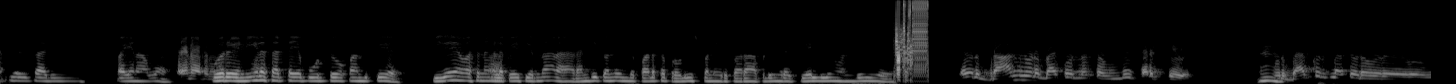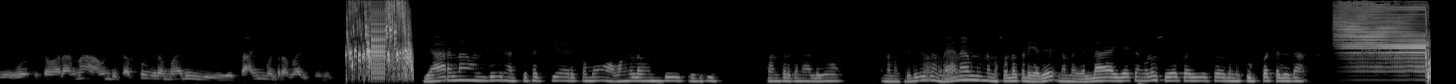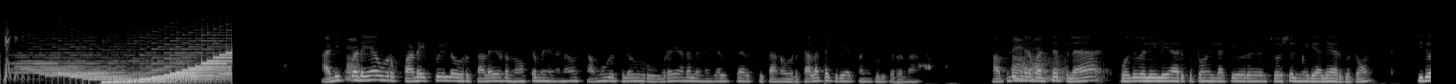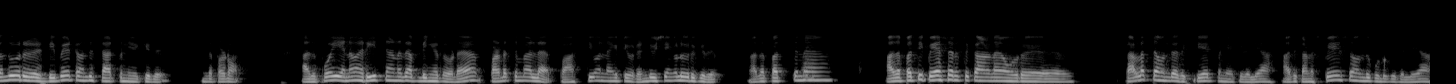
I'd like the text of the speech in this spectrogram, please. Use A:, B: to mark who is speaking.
A: பட்டியல் சாதி பையனாவும்,
B: பையனா
A: ஒரு நீல சட்டைய போட்டு உட்காந்துட்டு, இதே வசனங்கள பேசியிருந்தா ரஞ்சித் வந்து இந்த படத்த ப்ரொடியூஸ் பண்ணியிருப்பாரா? அப்படிங்கிற கேள்வியும் வந்து
B: ஒரு பிராமினோட பேக்வர்ட்னஸ் வந்து கரெக்ட். ஒரு பேக்வர்ட் கிளாஸோட ஒரு ஒரு- ஒருத்தன் வரான்னா அவன் தப்புங்கிற மாதிரி சாயின் பண்ற மாதிரி தோணுது
A: யாரெல்லாம் வந்து நட்பு சக்தியா இருக்கமோ, அவங்கள வந்து கிரிட்டிசைஸ் பண்றதுனாலயோ, நம்ம கிரிட்டிசிசம் வேணாம்னு நம்ம சொல்ல கிடையாது. நம்ம எல்லா இயக்கங்களும் சுய பரிசோதனைக்கு உட்பட்டது தான். அடிப்படையா ஒரு படைப்பு, இல்ல ஒரு கலையோட நோக்கமே என்னன்னா, ஒரு சமூகத்துல ஒரு உரையாடல நிகழ்த்துறதுக்கான ஒரு தளத்த கிரியேட் பண்ணி குடுக்குறது தான். அப்படிங்கிற. பட்சத்துல, பொது வெளியிலயா இருக்கட்டும், இல்லாட்டி ஒரு சோசியல் மீடியாலயா இருக்கட்டும், இது வந்து ஒரு டிபேட்ட வந்து ஸ்டார்ட் பண்ணி வைக்குது, இந்த படம். அது போய் என்னவா ரீச் ஆனது அப்படிங்கிறத விட, படத்து மேல பாசிட்டிவ் அண்ட் நெகட்டிவ் 2 விஷயங்களும் இருக்குது. அத பத்தின அத பத்தி பேசுறதுக்கான ஒரு தளத்த வந்து அது கிரியேட் பண்ணி வைக்குது இல்லையா? அதுக்கான ஸ்பேஸ வந்து குடுக்குது இல்லையா?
